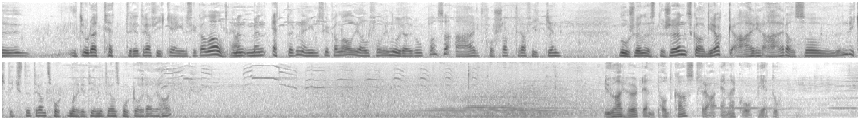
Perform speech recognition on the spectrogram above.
Jeg tror det er tettere trafikk i engelske kanal. Ja. Men, men etter den engelske kanal, iallfall i Nord-Europa, så er fortsatt trafikken Nordsjøen, Østersjøen, Skagerrak er, er altså den viktigste transport, maritime transportåra vi har. Du har hørt en podkast fra NRK P2.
